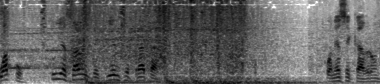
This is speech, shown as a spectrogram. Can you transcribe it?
guapo. Tú ya sabes de quién se trata. Con ese cabrón.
